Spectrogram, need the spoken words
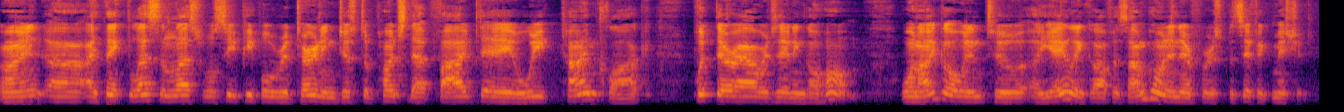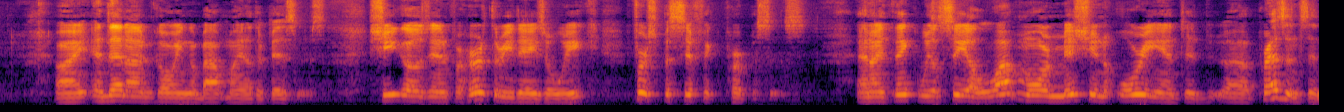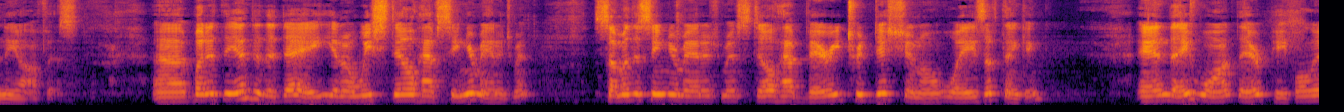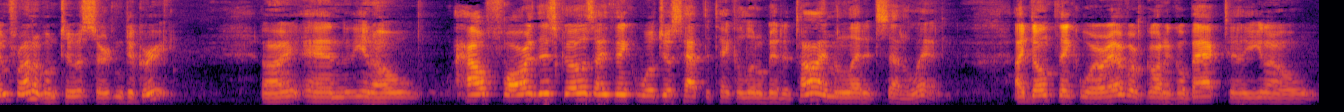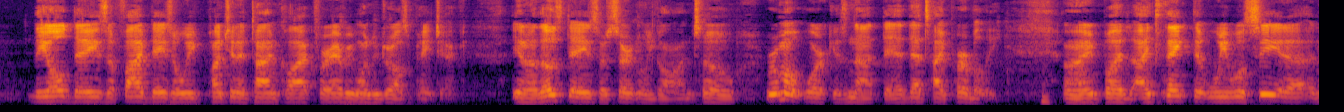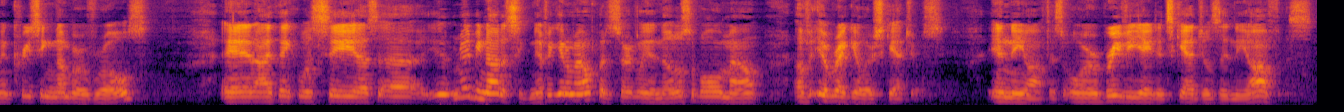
All right. Uh, I think less and less we'll see people returning just to punch that five day a week time clock, put their hours in, and go home. When I go into a Yealink office, I'm going in there for a specific mission. All right. And then I'm going about my other business. She goes in for her three days a week for specific purposes. And I think we'll see a lot more mission oriented uh, presence in the office. Uh, but at the end of the day, you know, we still have senior management. Some of the senior management still have very traditional ways of thinking, and they want their people in front of them to a certain degree. All right, and you know how far this goes, I think we'll just have to take a little bit of time and let it settle in. I don't think we're ever going to go back to you know the old days of five days a week punching a time clock for everyone who draws a paycheck. You know, those days are certainly gone. So remote work is not dead. That's hyperbole. All right. But I think that we will see a, an increasing number of roles. And I think we'll see a, uh, maybe not a significant amount, but certainly a noticeable amount of irregular schedules in the office or abbreviated schedules in the office.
